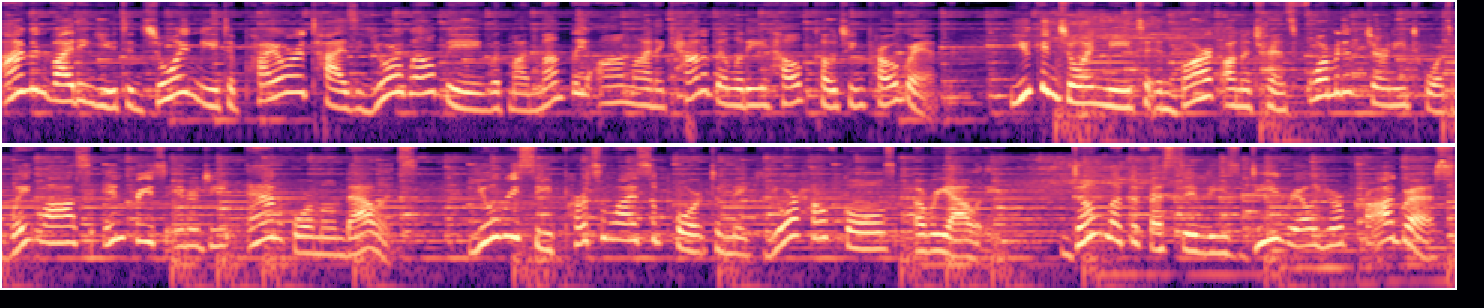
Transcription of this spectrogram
I'm inviting you to join me to prioritize your well being with my monthly online accountability health coaching program. You can join me to embark on a transformative journey towards weight loss, increased energy, and hormone balance. You'll receive personalized support to make your health goals a reality. Don't let the festivities derail your progress.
